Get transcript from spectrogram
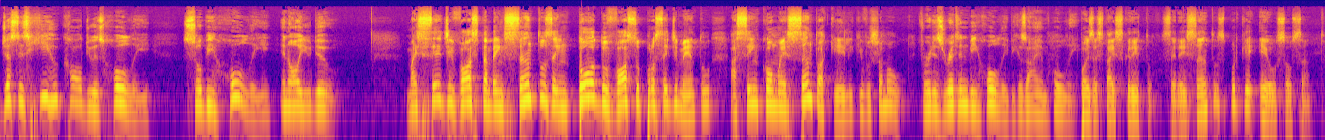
just as he who called you is holy, so be holy in all you do. Mas sede vós também santos em todo o vosso procedimento, assim como é santo aquele que vos chamou. For it is written, Be holy, because I am holy. Pois está escrito: sereis santos, porque eu sou santo.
